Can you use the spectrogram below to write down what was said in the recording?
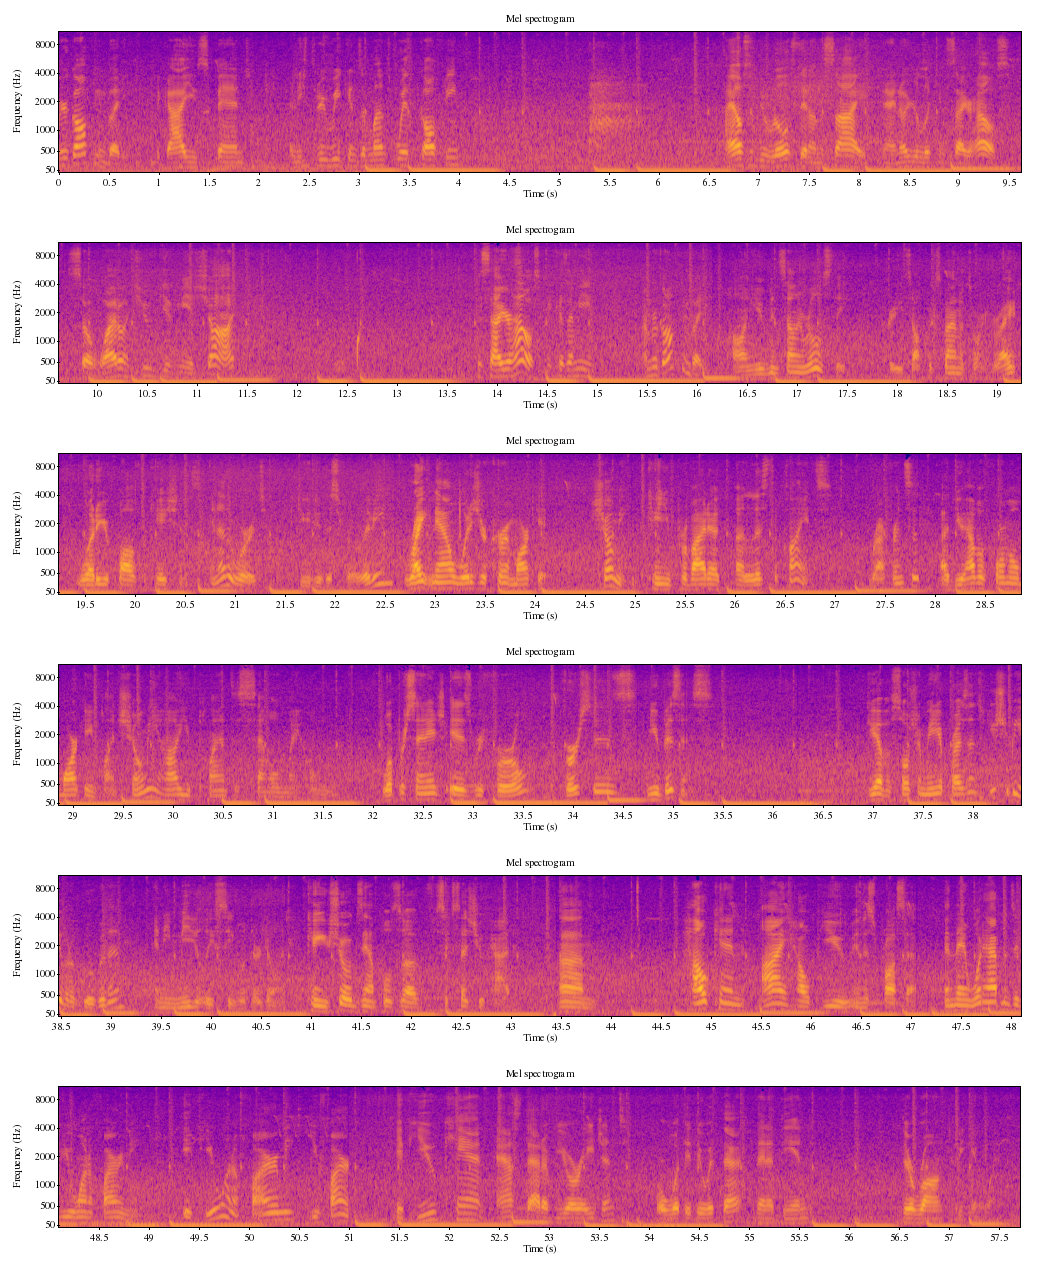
I'm your golfing buddy, the guy you spend at least three weekends a month with golfing. I also do real estate on the side, and I know you're looking to sell your house. So why don't you give me a shot to sell your house? Because I mean, I'm your golfing buddy. How long you've been selling real estate? Pretty self-explanatory, right? What are your qualifications? In other words, do you do this for a living? Right now, what is your current market? Show me. Can you provide a, a list of clients? Reference it. Uh, do you have a formal marketing plan? Show me how you plan to sell my home. What percentage is referral versus new business? Do you have a social media presence? You should be able to Google them and immediately see what they're doing. Can you show examples of success you've had? Um, how can I help you in this process? And then what happens if you want to fire me? If you want to fire me, you fire me. If you can't ask that of your agent or what they do with that, then at the end, they're wrong to begin with.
